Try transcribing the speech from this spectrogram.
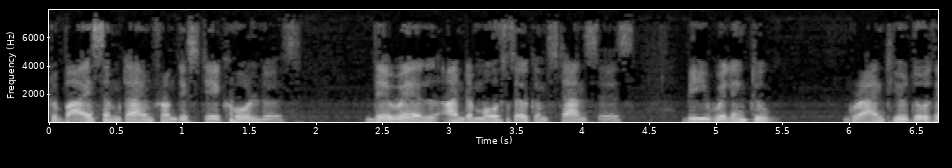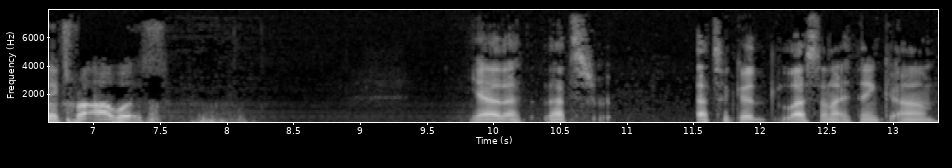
to buy some time from the stakeholders. They will, under most circumstances, be willing to grant you those extra hours. Yeah, that that's that's a good lesson. I think. Um,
